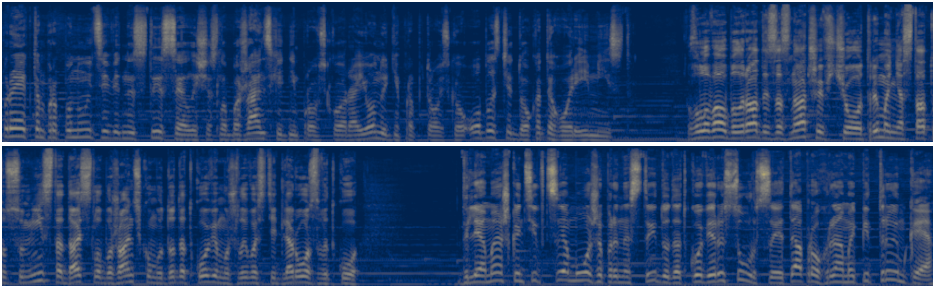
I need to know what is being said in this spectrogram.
Проектом пропонується віднести селище Слобожанське Дніпровського району Дніпропетровської області до категорії міст. Голова облради зазначив, що отримання статусу міста дасть Слобожанському додаткові можливості для розвитку. Для мешканців це може принести додаткові ресурси та програми підтримки.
